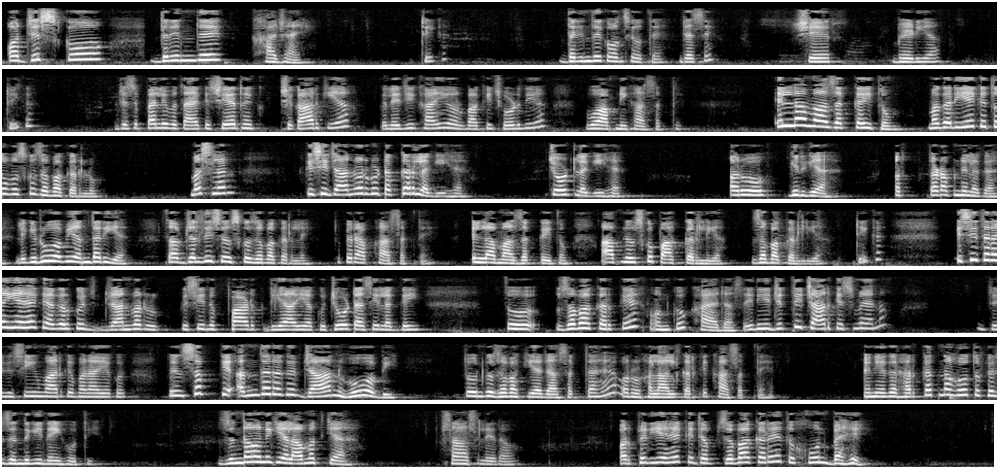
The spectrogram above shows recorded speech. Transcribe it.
اور جس کو درندے کھا جائیں۔ ٹھیک ہے؟ درندے کون سے ہوتے ہیں؟ جیسے شیر، بھیڑیا۔ ٹھیک ہے؟ جیسے پہلے بتایا کہ شیر نے شکار کیا کلیجی کھائی اور باقی چھوڑ دیا، وہ آپ نہیں کھا سکتے۔ اللہ ما زکئی تم مگر یہ کہ تم اس کو ذبح کر لو۔ مثلاً، کسی جانور کو ٹکر لگی ہے، چوٹ لگی ہے، اور وہ گر گیا ہے، اور تڑپنے لگا ہے، لیکن روح ابھی اندر ہی ہے، تو آپ جلدی سے اس کو ذبح کر لیں، تو پھر آپ کھا سکتے ہیں۔ اللہ ما زکئی تم آپ نے اس کو پاک کر لیا، ذبح کر لیا، ٹھیک ہے؟ اسی طرح یہ ہے کہ اگر کوئی جانور کسی نے پھاڑ دیا یا کوئی چوٹ ایسی لگ گئی تو ذبح کر کے ان کو کھایا جا سکتا یعنی یہ جتنی چار قسمیں ہیں نا جن سینگ مار کے بنا یا کوئی، تو ان سب کے اندر اگر جان ہو ابھی، تو ان کو ذبح کیا جا سکتا ہے اور حلال کر کے کھا سکتے ہیں۔ یعنی اگر حرکت نہ ہو تو پھر زندگی نہیں ہوتی۔ زندہ ہونے کی علامت کیا ہے؟ سانس لے رہا ہو۔ اور پھر یہ ہے کہ جب ذبح کرے تو خون بہے۔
